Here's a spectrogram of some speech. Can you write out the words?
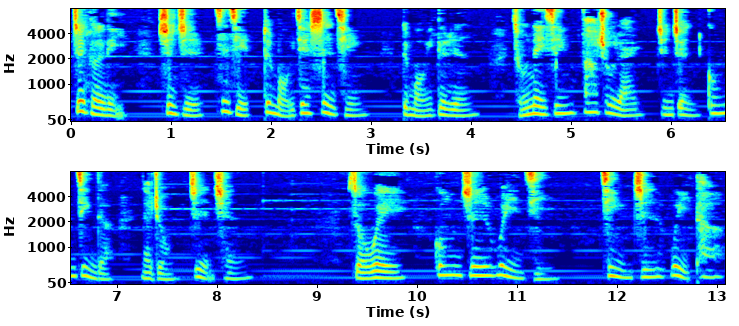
这个礼是指自己对某一件事情、对某一个人，从内心发出来真正恭敬的那种至诚。所谓恭之为己，敬之为他。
